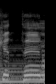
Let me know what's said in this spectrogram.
Бачите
